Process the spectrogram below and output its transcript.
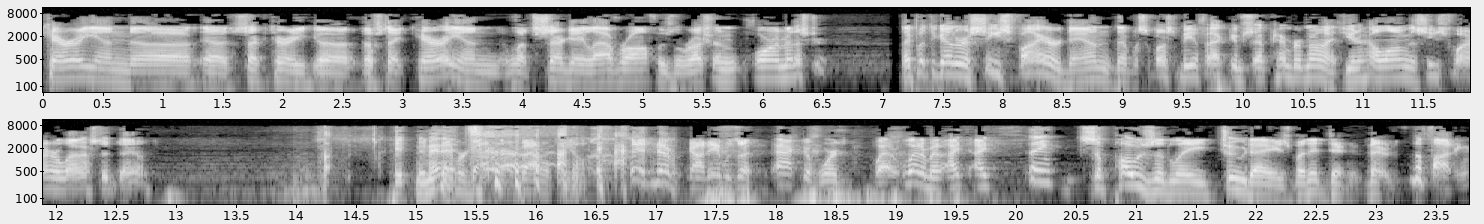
Kerry and uh, uh Secretary uh, of State Kerry and what Sergei Lavrov was the Russian foreign minister. They put together a ceasefire, Dan, that was supposed to be effective September 9th. You know how long the ceasefire lasted, Dan? It, it never got to the battlefield. it never got. It was an act of words. Wait, wait a minute. I, I think supposedly two days, but it didn't. There, the fighting,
